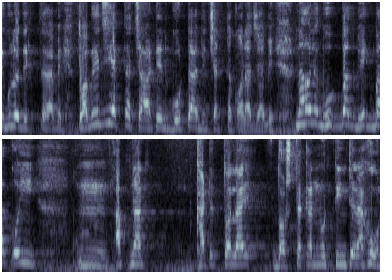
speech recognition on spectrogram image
এগুলো দেখতে হবে। তবে যে একটা চার্টের গোটা বিচারটা করা যাবে। না হলে ভুকবাক ভেকবাক ওই আপনার খাটের তলায় দশ টাকার নোট তিনটে রাখুন।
